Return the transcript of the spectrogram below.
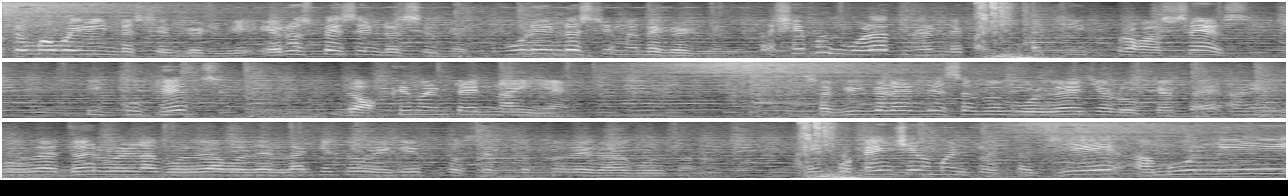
ऑटोमोबाईल इंडस्ट्रीत घडली एरोस्पेस इंडस्ट्रीत घडली फूड इंडस्ट्रीमध्ये घडलेले. तसे पण गोळ्यात घडले पाहिजे. त्याची प्रोसेस ही कुठेच डॉक्युमेंटेड नाही आहे. सगळीकडे ते सगळं गुळव्याच्या डोक्यात आहे आणि गुळव्या दरवेळेला गुळव्या बदलला की तो वेगळी प्रोसेस करतो वेगळा गुळ बनवतो. आणि पोटेन्शियल म्हटलं तर जे अमूलनी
